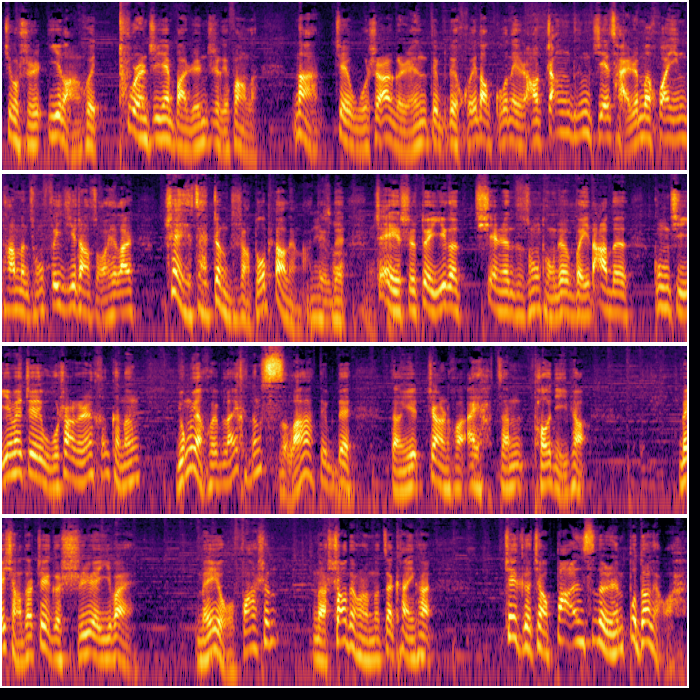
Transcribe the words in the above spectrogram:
就是伊朗会突然之间把人质给放了。那这五十二个人，对不对？回到国内，然后张灯结彩，人们欢迎他们从飞机上走下来，这在政治上多漂亮啊，对不对？这是对一个现任的总统这伟大的功绩，因为这五十二个人很可能永远回不来，可能死了，对不对？等于这样的话，哎呀，咱们投你一票。没想到这个十月意外没有发生。那稍等会儿，我们再看一看，这个叫巴恩斯的人不得了啊！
